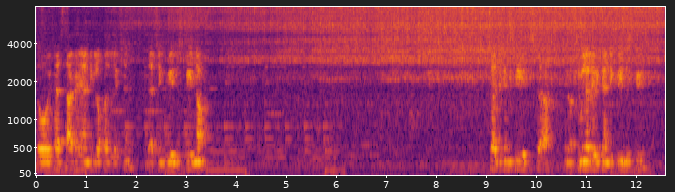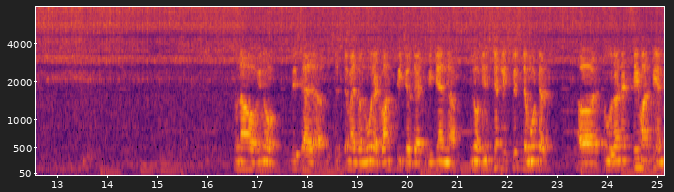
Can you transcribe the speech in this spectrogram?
So it has started in anti-clockwise direction. Let's increase the speed now. So as you can see, it's uh, you know similarly we can decrease the speed. So now you know this uh, the system has one more advanced feature that we can uh, you know instantly switch the motor uh, to run at same RPM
